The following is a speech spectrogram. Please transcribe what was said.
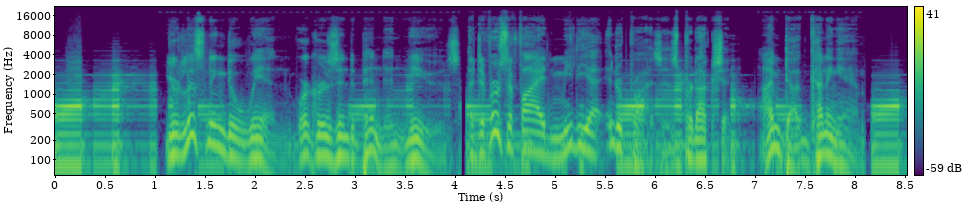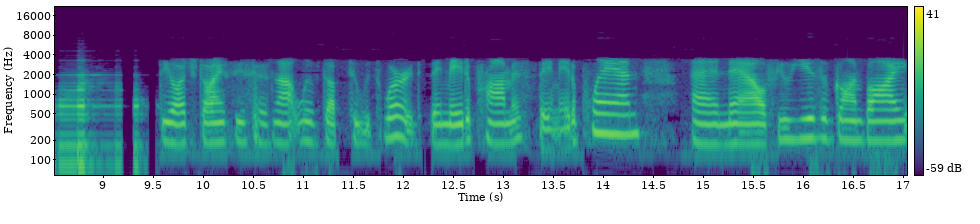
You're listening to WIN, Workers Independent News, a diversified media enterprises production. I'm Doug Cunningham. The Archdiocese has not lived up to its word. They made a promise, they made a plan, and now a few years have gone by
